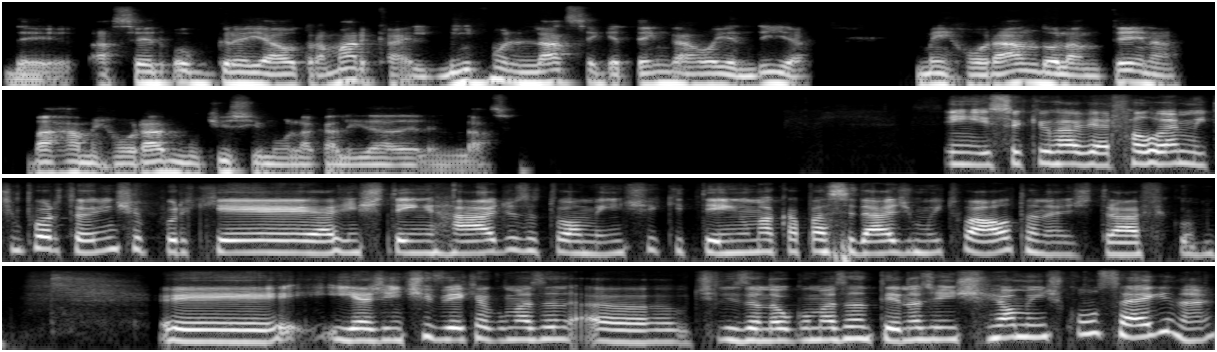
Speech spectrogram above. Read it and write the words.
de, hacer upgrade a otra marca, el mismo enlace que tengas hoy en día, mejorando la antena, vas a mejorar muchísimo la calidad del enlace. Sim, isso que o Javier falou é muito importante, porque a gente tem rádios atualmente que têm uma capacidade muito alta né, de tráfego. E, e a gente vê que algumas, uh, utilizando algumas antenas, a gente realmente consegue, né?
